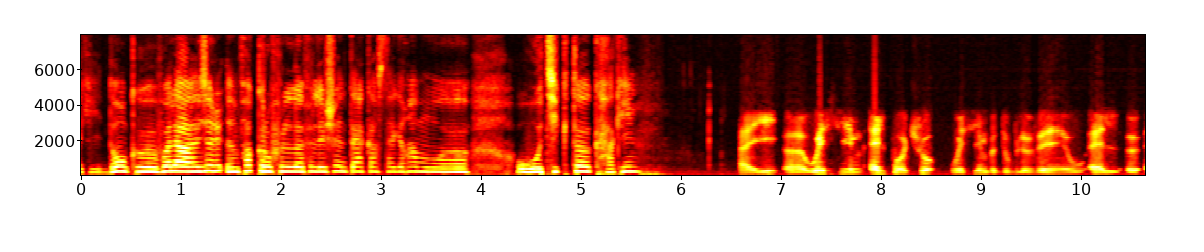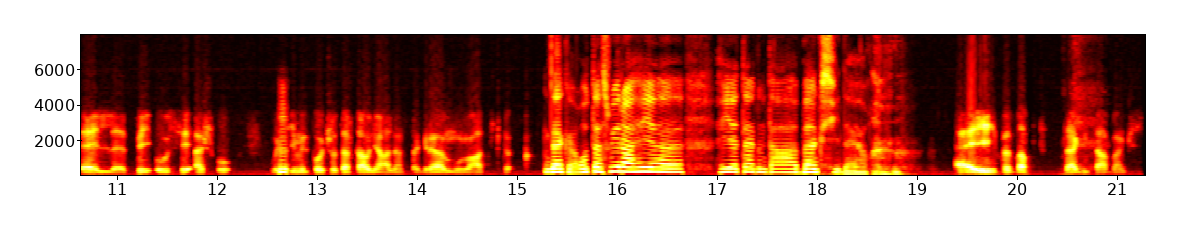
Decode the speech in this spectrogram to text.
أكيد. donc voilà نفكروا في في les chaînes تاعك انستغرام وتيك توك حكيم. اي وسيم ال بوتشو وسيم بال W و L O L B O C H O وسيم البوتشو تلقاوني على الانستغرام وعلى التيك توك d'accord والتصويره هي هي tag نتاع بانكسي دايوغ اي بالضبط tag نتاع بانكسي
